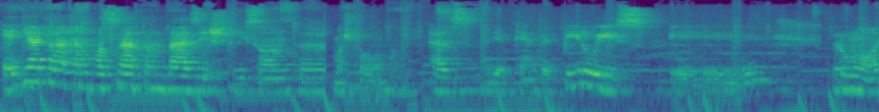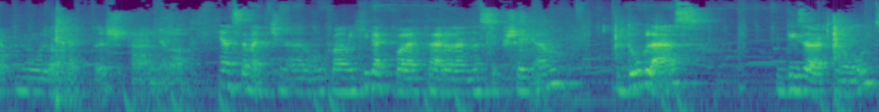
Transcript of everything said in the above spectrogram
egyáltalán nem használtam bázist, viszont most fogunk. Ez egyébként egy Piruis és Rumor 02-es árnyalat. Ilyen szemet csinálunk, valami hideg palettára lenne szükségem. Douglas Desert Nudes.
